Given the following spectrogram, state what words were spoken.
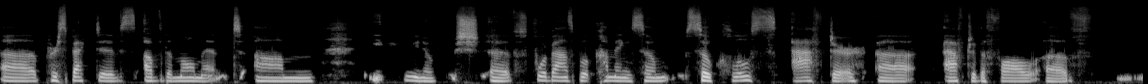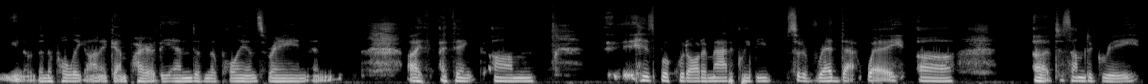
uh, perspectives of the moment. Um, you, you, know, uh, Forbin's book coming so so close after uh, after the fall of you know the Napoleonic Empire, the end of Napoleon's reign, and I, I think um, his book would automatically be sort of read that way uh, uh, to some degree.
